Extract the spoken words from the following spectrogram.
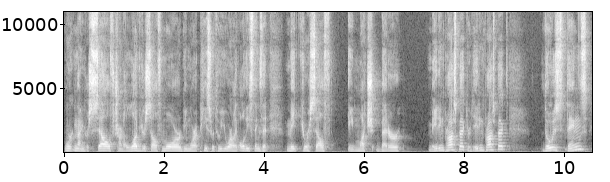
working on yourself, trying to love yourself more, be more at peace with who you are, like all these things that make yourself a much better mating prospect or dating prospect. Those things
